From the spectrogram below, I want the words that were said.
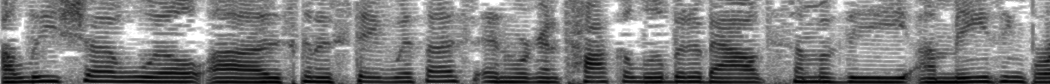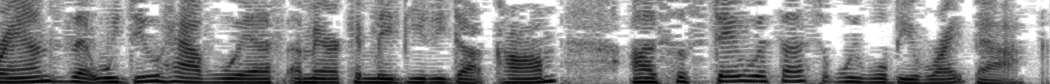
Alicia will uh, is going to stay with us, and we're going to talk a little bit about some of the amazing brands that we do have with AmericanMadeBeauty.com. Uh, so stay with us. We will be right back.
